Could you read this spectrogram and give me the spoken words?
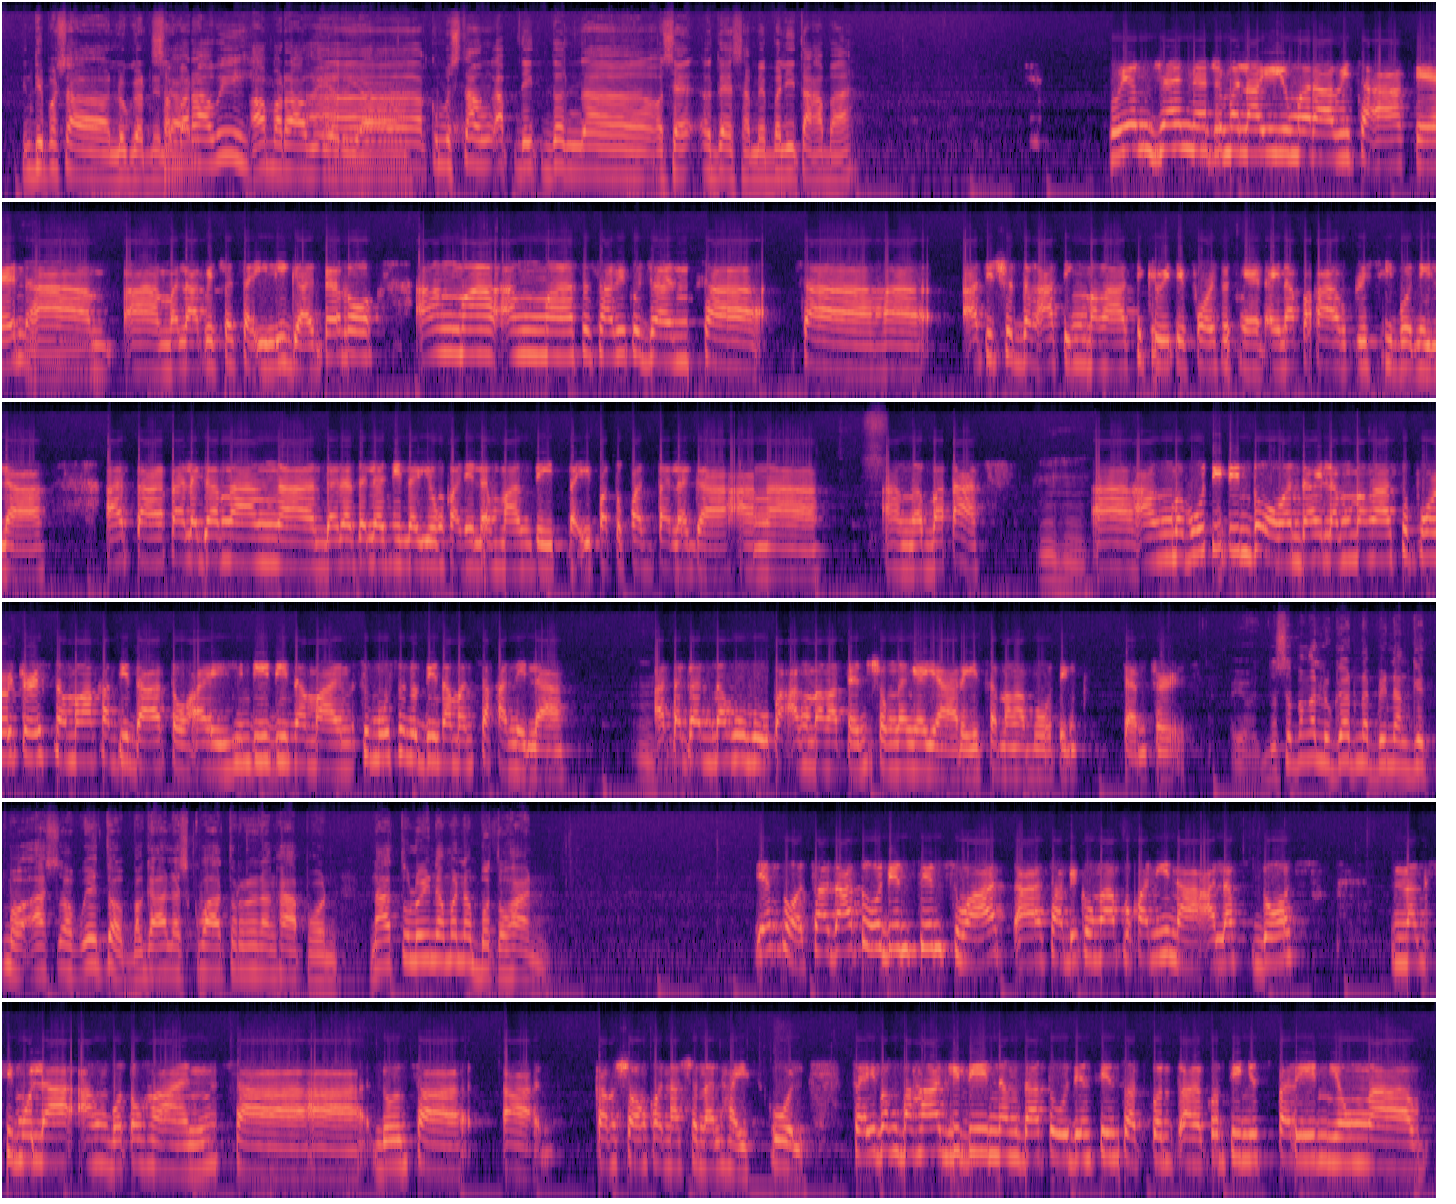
Hindi ba sa lugar nila? Sa Marawi. Ah, Marawi area. Ah, kumusta ang update doon na Odessa? May balita ka ba? Kuyang Jen, medyo malayo yung Marawi sa akin. Um, ah, malapit siya sa Iligan. Pero ang ma- ang masasabi ko dyan sa sa ah, attitude ng ating mga security forces ngayon ay napaka-agresibo nila. At ah, talagang ang ah, daladala nila yung kanilang mandate na ipatupad talaga ang ah, ang ah, batas. Ah, ang mabuti din doon dahil ang mga supporters ng mga kandidato ay hindi din naman, sumusunod din naman sa kanila. At agad nahuhupa ang mga tensyong nangyayari sa mga voting centers. Ayun. Doon sa mga lugar na binanggit mo, as of ito, baga alas 4 na ng hapon, natuloy naman ang botohan. Yes po, sa Dato Udin Sinswat, ah, sabi ko nga po kanina, alas 2 nagsimula ang botohan sa ah, doon sa uh, Kamsyongko National High School. Sa ibang bahagi din ng Dato Udin Sinswat, con- ah, continuous pa rin yung ah,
